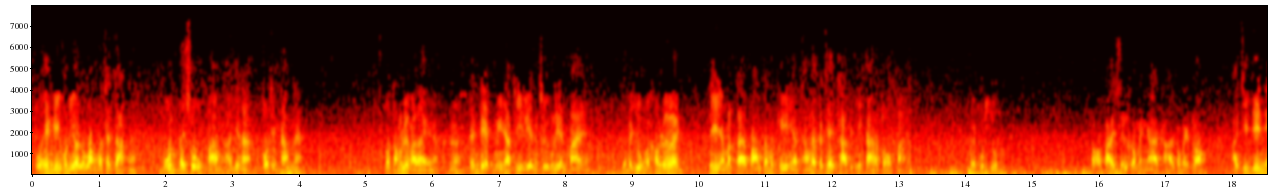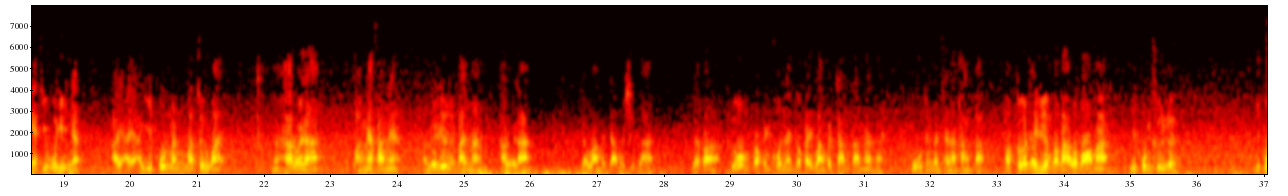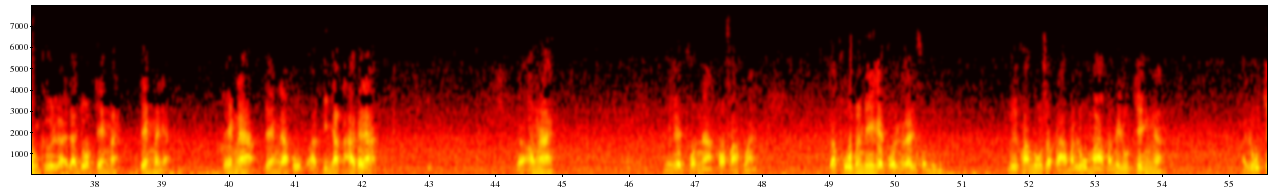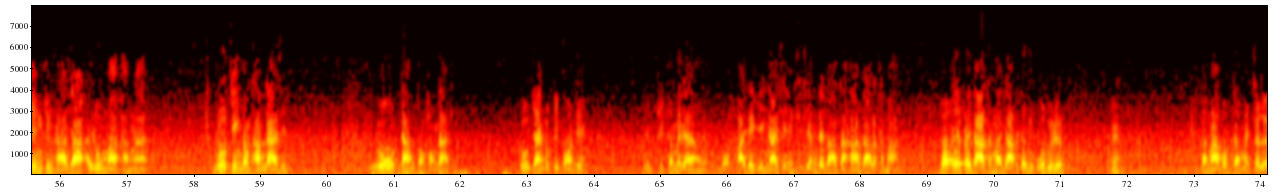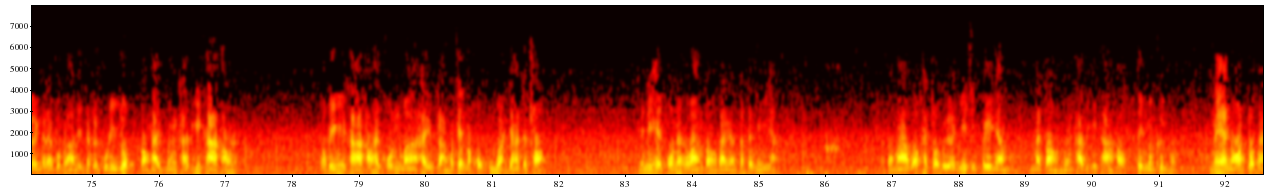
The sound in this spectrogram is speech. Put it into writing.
ตัวเองดีคนเดียวระวังวัฏจักรนะหมุนไปสู่ความหายนะกฎแห่งกรรมนะก็ต้องเรื่องอะไรเนี่ยเป็นเด็กมีหน้าที่เรียนหนังสือเรียนไปอย่าไปยุ่งกับเขาเลย นี่เนี่ยมันแต่ความสามัคคีเนี่ยทำให้ประเทศชาติเป็นที่ข้าต่อไปโดยคุณยุบต่อไปซื้อก็ไม่ง่ายขายก็ไม่คล่องไอ้ที่ดินเนี่ยที่หัวหินเนี่ยไอ้ไอไอญี่ปุ่นมันมาซื้อไว้นะห้าร้อยล้านฟังนะฟังนะเอาเรื่อยๆไปมาห้าร้อยล้านแล้ววางประจำไว้สิบล้าน แล้วก็โยมก็เป็นคนนั่นก็ไปวางประจำตามนั่นไปกู้เงินธนาคารตามพอเกิดไอเรื่องบ้าๆบอๆมาญี่ปุ่นคืนเลย ญี่ปุ่นคืนเลย แล้วโยมเจ๊งไหมเจ๊งไหมเนี่ยเจ๊งแล้วเจ๊งแล้วปลูกกินยาตายไปแล้วแล้วเอาไงมีเหตุผลนะขอฝากไว้ แล้วพูดมันมีเหตุผลอะไรคนอื่นมีความรู้สักเปล่ามันรู้มาก มันไม่รู้จริงนะไอ้รู้จริงจึงหายากไอ้รู้มากขังง่าย รู้จริงต้องทำได้สิ รู้จำต้องท่องได้สิ รู้แจ้งตัวคิดก่อนที่นี่คิดก็ไม่ได้บอกไปได้ยิงไหนเสียงเสียงได้ด่าทหารด่ารัฐบาล บอกเอไปด่าทำไมด่าพระเจ้าอยู่หัวด้วยหรือแต่มาบอกจะไม่เจริญก็ได้พวกเรานี่จะเกิดกุริยุคต้องให้เมืองไทยพิฆาเขาเนี่ยต้องพิฆาเขาให้คนมาให้ต่างประเทศมาขกหัวยังจะชอบไม่มีเหตุผลนะระวังต่อไปเนี่ยจะเป็นอย่างนี้ ต่มาบอกให้จดไปเลยยี่สิบปีเนี่ย ไม่ต้องเมืองไทยพิฆาเขาเป็นเมืองขึ้นครับ แน่นอนจดไป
